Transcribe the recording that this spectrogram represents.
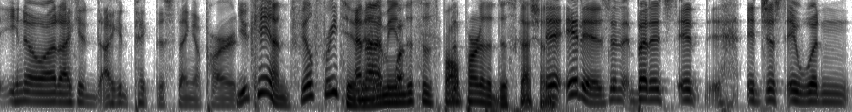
you know what? I could I could pick this thing apart. You can feel free to, And man. I, I- mean, well, this is all part of the discussion. It, it is, and but it's it it just it wouldn't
